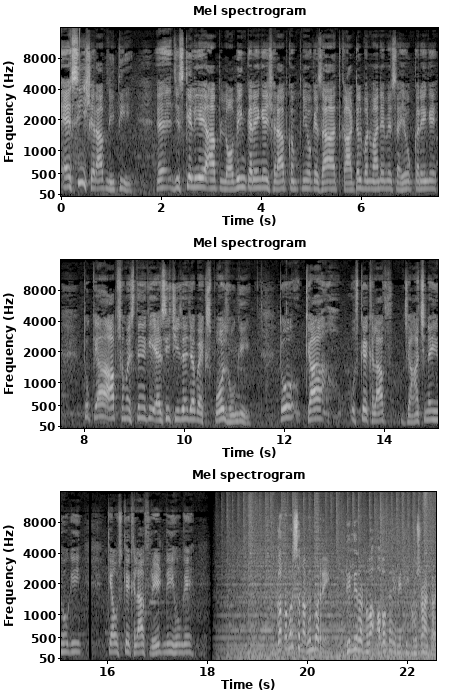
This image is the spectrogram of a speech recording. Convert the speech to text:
ऐसी शराब नीति जिसके लिए आप लॉबिंग करेंगे, शराब कंपनियों के साथ कार्टल बनवाने में सहयोग करेंगे तो क्या आप समझते हैं कि ऐसी चीज़ें जब एक्सपोज होंगी तो क्या उसके खिलाफ जाँच नहीं होगी, क्या उसके खिलाफ रेड नहीं होंगे? गत वर्ष नवेम्बर में दिल्ली नुआ अबकारी नीति घोषणा कर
